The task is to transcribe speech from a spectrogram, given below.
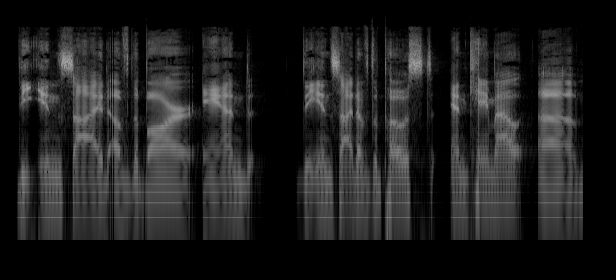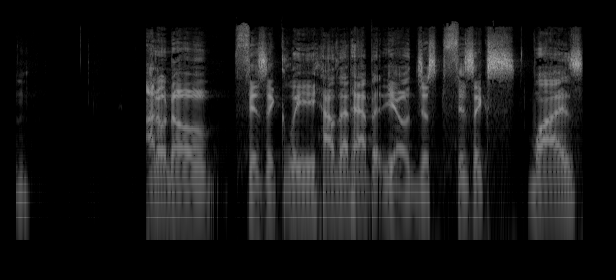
the inside of the bar and the inside of the post and came out. Um, I don't know physically how that happened, you know, just physics wise,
